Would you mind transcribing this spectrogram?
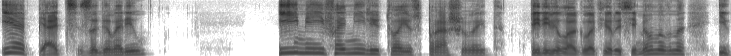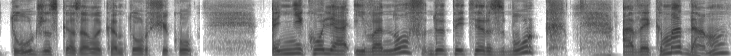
и опять заговорил. «Имя и фамилию твою спрашивает», — перевела Глафира Семеновна и тут же сказала конторщику. «Николя Иванов до Петербург, avec мадам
